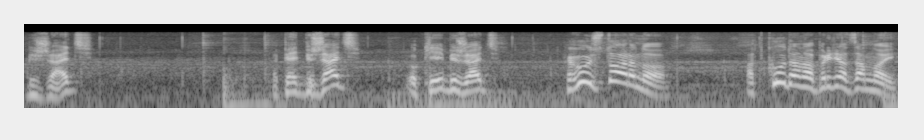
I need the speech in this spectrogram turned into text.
бежать. Опять бежать? Окей, бежать. В какую сторону? Откуда оно придет за мной?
